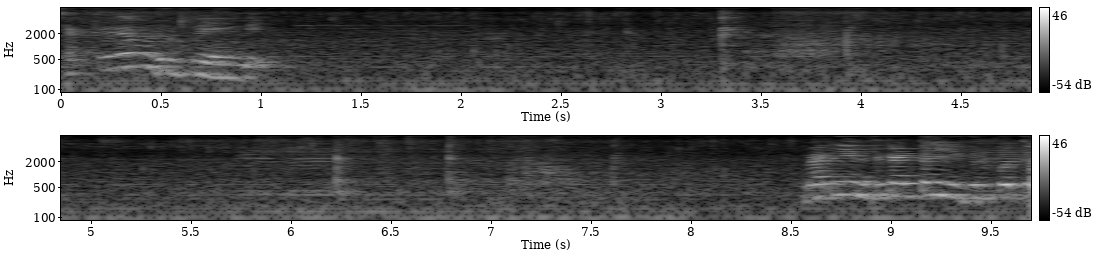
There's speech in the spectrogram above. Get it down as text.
చక్కగా ఉడికిపోయింది. కానీ ఎందుకంటే ఎగిరిపోతే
